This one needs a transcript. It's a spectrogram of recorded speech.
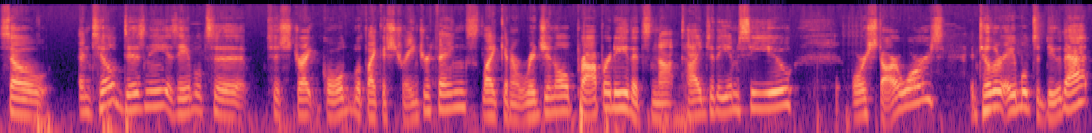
So until Disney is able to to strike gold with like a Stranger Things, like an original property that's not tied to the MCU or Star Wars, until they're able to do that,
